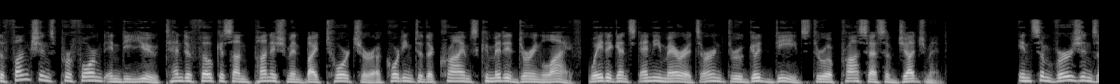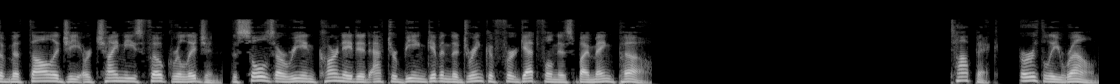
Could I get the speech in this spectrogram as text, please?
The functions performed in Diyu tend to focus on punishment by torture according to the crimes committed during life, weighed against any merits earned through good deeds through a process of judgment. In some versions of mythology or Chinese folk religion, the souls are reincarnated after being given the drink of forgetfulness by Meng Po. Earthly realm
